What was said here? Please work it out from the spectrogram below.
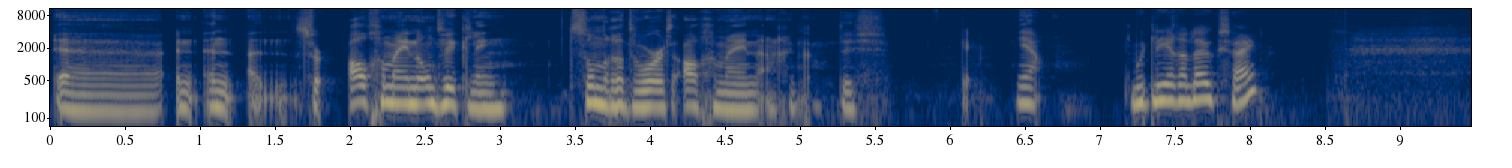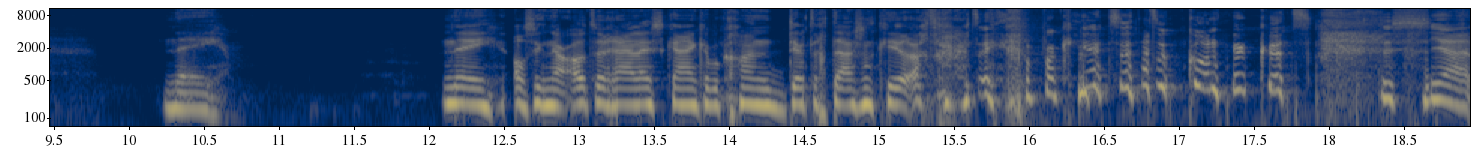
eh, een, een, een soort algemene ontwikkeling. Zonder het woord algemeen eigenlijk. Dus Moet leren leuk zijn? nee. Nee, als ik naar autorijles kijk, heb ik gewoon 30.000 keer achteruit ingeparkeerd. En toen kon ik het. Dus ja, dat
